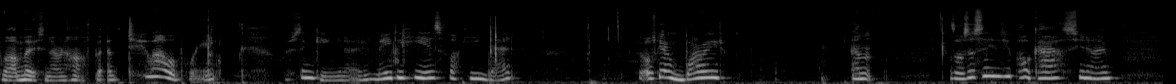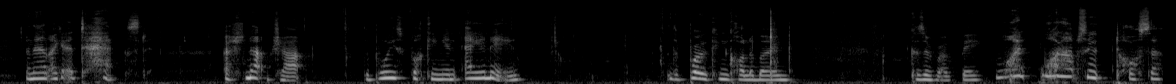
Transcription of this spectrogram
Well, at most an hour and a half. But at the two-hour point, I was thinking, you know, maybe he is fucking dead. So I was getting worried. And so I was listening to your podcast, you know, and then I get a text, a Snapchat The boy's fucking in A and E. The broken collarbone. Because of rugby. What what absolute tosser.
